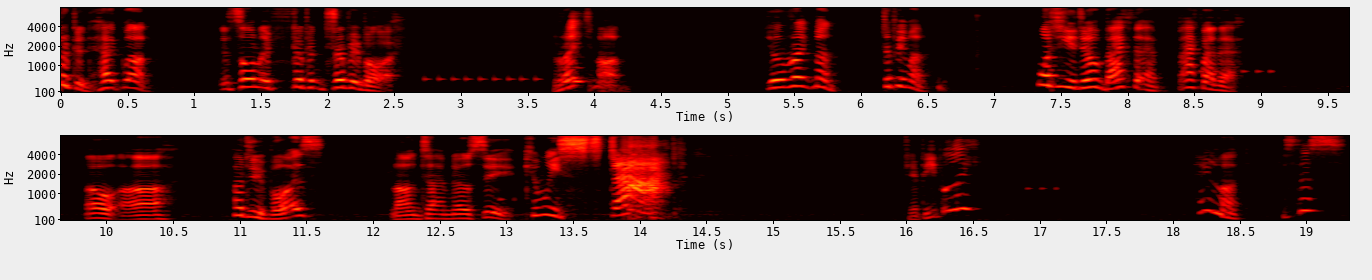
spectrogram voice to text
Flippin' heck, man. It's only flippin' Trippy Boy. Right, man. You're right, man. Drippy man. What are you doing back there? Back by there? Oh, uh, how do, you boys? Long time no see. Can we stop? Drippy Boy? Hang on. Is this...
